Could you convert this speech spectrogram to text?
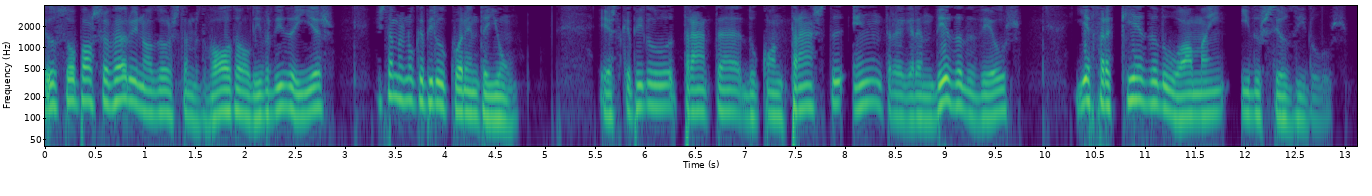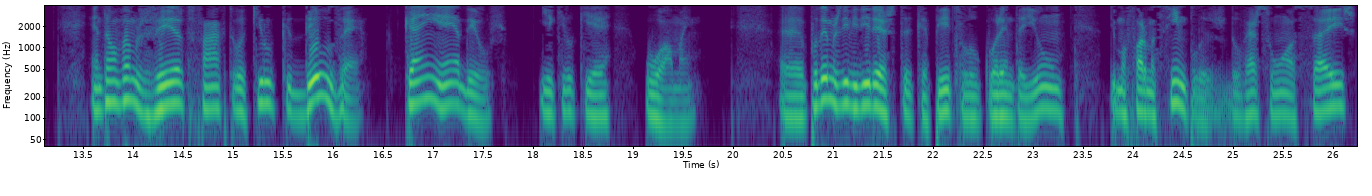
Eu sou Paulo Chaveiro e nós hoje estamos de volta ao livro de Isaías e estamos no capítulo 41. Este capítulo trata do contraste entre a grandeza de Deus e a fraqueza do homem e dos seus ídolos. Então vamos ver de facto aquilo que Deus é, quem é Deus e aquilo que é o homem. Uh, podemos dividir este capítulo 41 de uma forma simples, do verso 1 ao 6,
